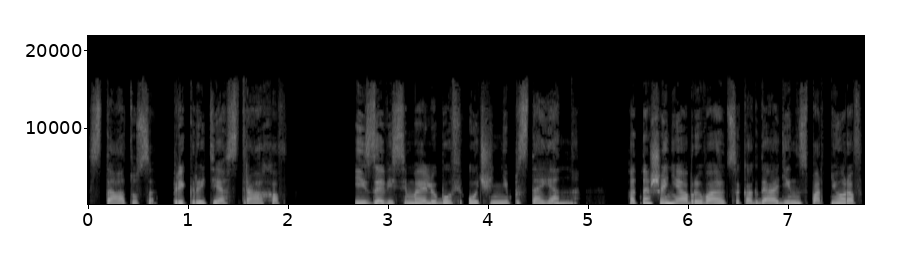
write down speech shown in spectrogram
статуса, прикрытия страхов. И зависимая любовь очень непостоянна. Отношения обрываются, когда один из партнеров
